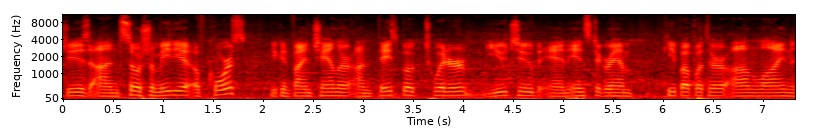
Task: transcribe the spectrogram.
She is on social media, of course. You can find Chandler on Facebook, Twitter, YouTube, and Instagram. Keep up with her online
